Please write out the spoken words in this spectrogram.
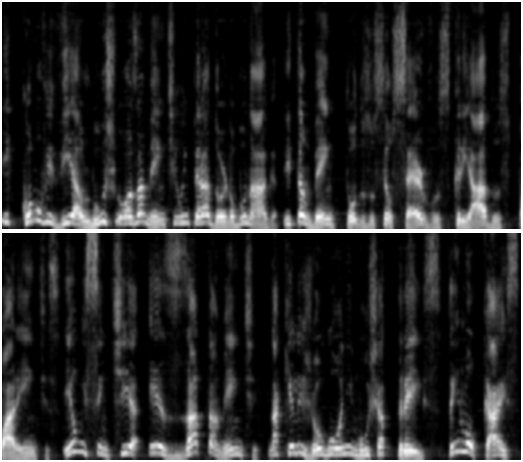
e como vivia luxuosamente o imperador Nobunaga. E também todos os seus servos, criados, parentes. Eu me sentia exatamente naquele jogo Onimusha 3. Tem locais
